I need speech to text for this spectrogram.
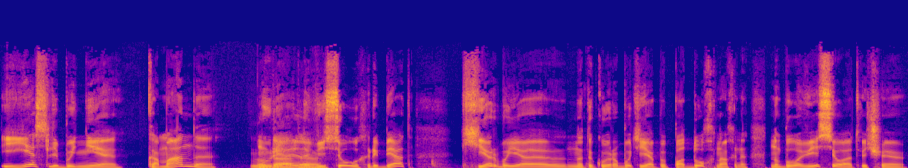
И если бы не команда, ну, да, реально да. веселых ребят, хер бы я на такой работе, я бы подох нахрен. Но было весело, отвечаю.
